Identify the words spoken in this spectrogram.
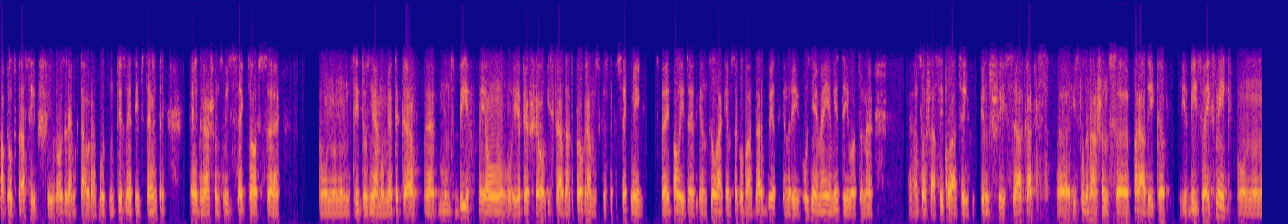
papildus prasības šīm nozarēm, ka tā varētu būt nu, tirzniecības centri, ēdināšanas, viss sektors, uh, un, un, un citu uzņēmumu. Ja, tā kā e, mums bija jau iepriekš jau izstrādāts programmas, kas tā kā sekmīgi spēja palīdzēt gan cilvēkiem saglabāt darba vietas, gan arī uzņēmējiem izdzīvot. Un, e, esošā situācija pirms šīs ārkārtas uh, izsludināšanas uh, parādīja, ka ir bijis veiksmīgi un, un,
